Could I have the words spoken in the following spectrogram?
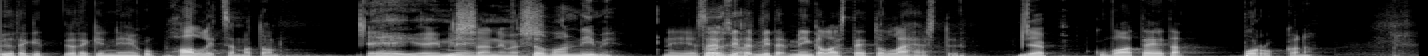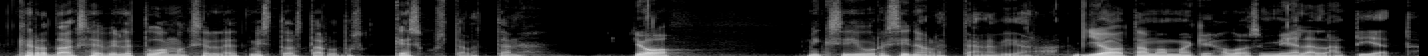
jotenkin, jotenkin niin kuin hallitsematon. Ei, ei missään niin. nimessä. Se on vaan nimi. Niin, ja se, mitä, mitä, minkälaista teitä on lähestyä. Jep. Kuvaa teitä porukkana. Kerrotaanko Heville Tuomakselle, että mistä olisi tarkoitus keskustella tänään? Joo. Miksi juuri sinä olet täällä vieraana? Joo, tämän mäkin haluaisin mielellään tietää.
